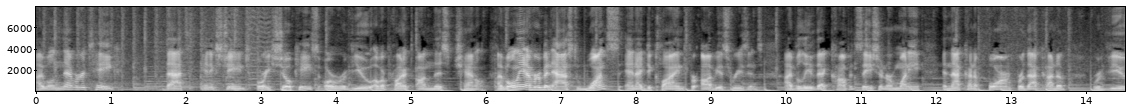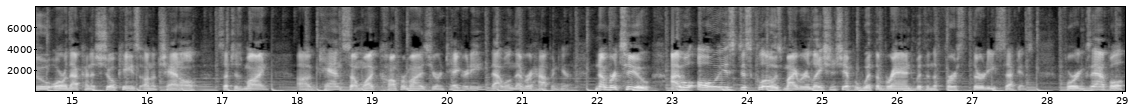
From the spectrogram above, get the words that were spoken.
I will never take that in exchange for a showcase or review of a product on this channel. I've only ever been asked once and I declined for obvious reasons. I believe that compensation or money in that kind of form for that kind of review or that kind of showcase on a channel such as mine uh, can somewhat compromise your integrity. That will never happen here. Number two, I will always disclose my relationship with the brand within the first 30 seconds. For example,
